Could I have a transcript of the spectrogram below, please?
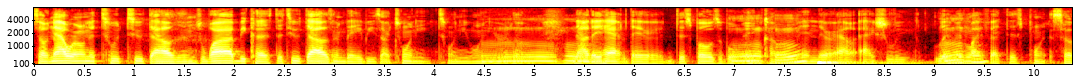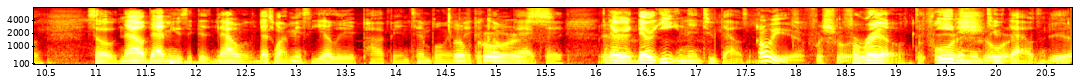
So now we're on the two, 2000s. Why? Because the 2000 babies are 20, 21 years old. Mm-hmm. Now they have their disposable mm-hmm. income and they're out actually living mm-hmm. life at this point. So so now that music is now that's why Missy Elliott, Pop and Temple and Of make a comeback. course. They, They're they're eating in 2000. Oh, yeah, for sure. For real. For eating in 2000. Yeah.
